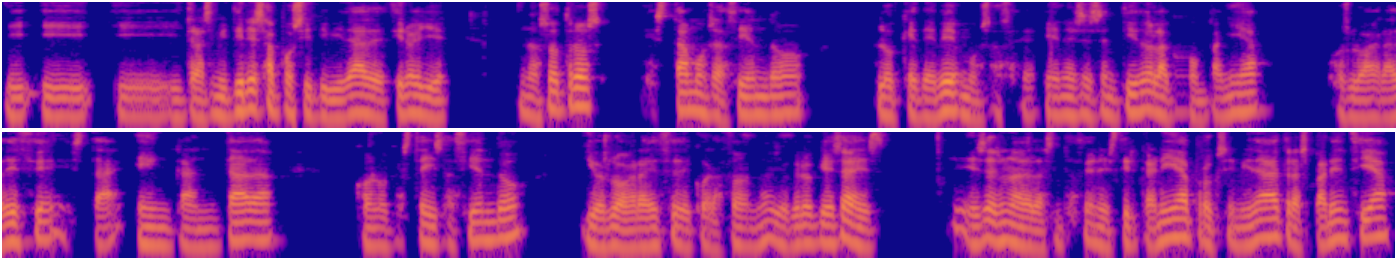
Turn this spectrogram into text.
Y, transmitir esa positividad, decir, oye, nosotros estamos haciendo lo que debemos hacer. Y en ese sentido, la compañía os lo agradece, está encantada con lo que estáis haciendo y os lo agradece de corazón. ¿no? Yo creo que esa es, esa es una de las situaciones, cercanía, proximidad, transparencia.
